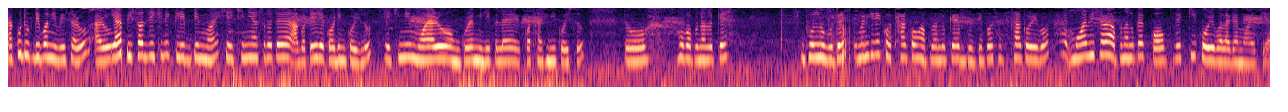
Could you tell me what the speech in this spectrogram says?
কাকো দুখ দিব নিবিচাৰোঁ। আৰু ইয়াৰ পিছত যিখিনি ক্লিপ দিম মই সেইখিনি আচলতে আগতেই ৰেকৰ্ডিং কৰিলোঁ। সেইখিনি মই আৰু অংকুৰে মিলি পেলাই কথাখিনি কৈছোঁ। তো হোপ আপোনালোকে ভুল নুবুজে। ইমানখিনি কথা কওঁ আপোনালোকে বুজিব চেষ্টা কৰিব। মই বিচাৰোঁ আপোনালোকে কওক যে কি কৰিব লাগে মই এতিয়া।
